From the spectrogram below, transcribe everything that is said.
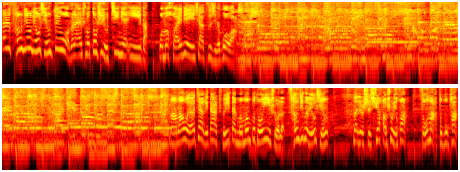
但是曾经流行对于我们来说都是有纪念意义的，我们怀念一下自己的过往。妈妈，我要嫁给大锤，但萌萌不同意，说了曾经的流行，那就是学好数理化，走哪都不怕。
